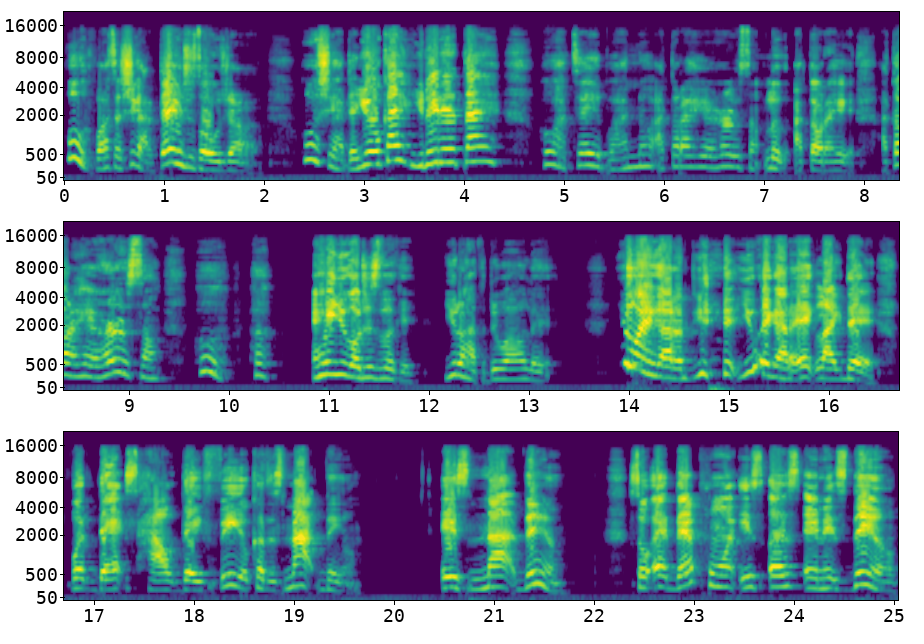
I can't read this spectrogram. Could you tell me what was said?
who? I said she got a dangerous old job. Who she out there? You okay? You need anything? Who I tell you, but I know I thought I had heard something. Look, I thought I had, I thought I had heard something. Who? Huh. And here you go, just looking. You don't have to do all that. You ain't gotta you ain't gotta act like that. But that's how they feel because it's not them. It's not them. So at that point, it's us and it's them.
